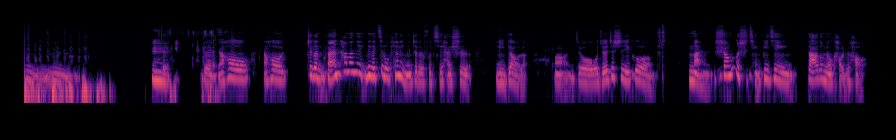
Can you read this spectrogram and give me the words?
嗯嗯。嗯对对，然后然后这个反正他们那那个纪录片里面这对夫妻还是离掉了，啊、就我觉得这是一个蛮伤的事情，毕竟大家都没有考虑好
